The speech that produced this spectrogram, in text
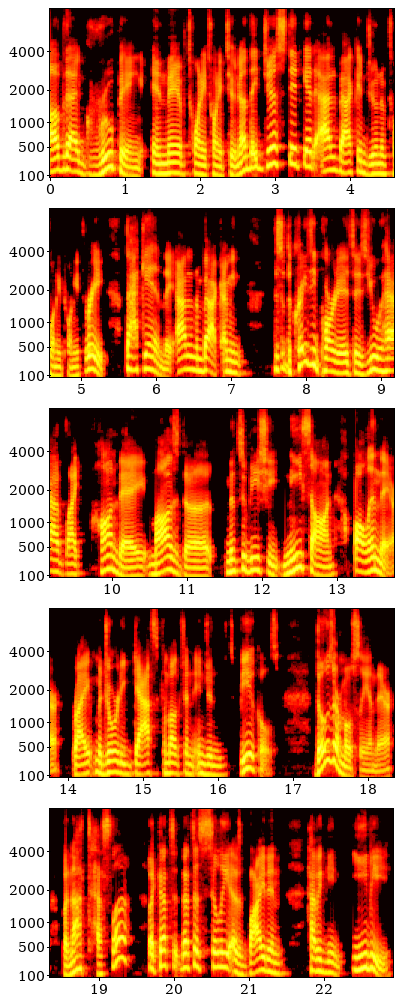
of that grouping in May of 2022. Now they just did get added back in June of 2023. Back in, they added them back. I mean this the crazy part is is you had like Hyundai, Mazda, Mitsubishi, Nissan all in there, right? Majority gas combustion engine vehicles. Those are mostly in there, but not Tesla. Like that's that's as silly as Biden having an EV,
